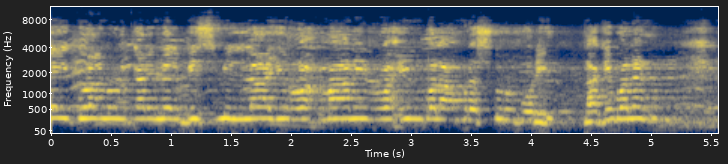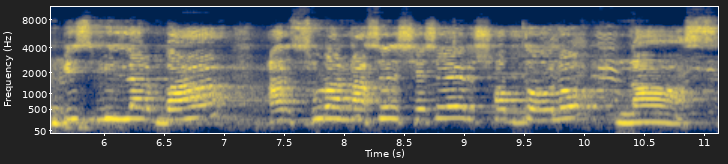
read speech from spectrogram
এই কোরআনুল কারিমের বিসমিল্লাহির রহমানির রহিম বলে আমরা শুরু করি। নাকি বলেন? বিসমিল্লার বা আর সূরা নাসের শেষের শব্দ হলো নাস।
